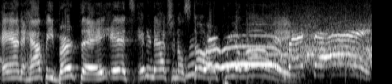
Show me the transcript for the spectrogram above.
and happy birthday! It's international star Priya Rai. Birthday!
